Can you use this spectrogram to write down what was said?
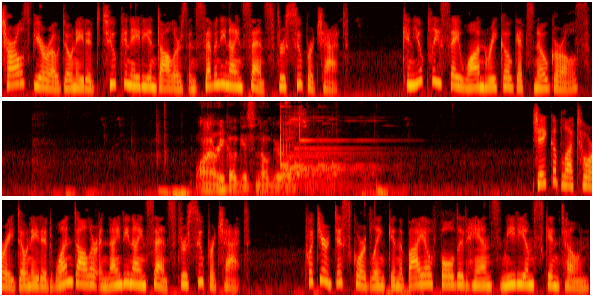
Charles Bureau donated 2 Canadian dollars and 79 cents through Super Chat. Can you please say Juan Rico gets no girls? Juan Rico gets no girls. Jacob Latori donated $1.99 through Super Chat. Put your Discord link in the bio folded hands medium skin tone.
